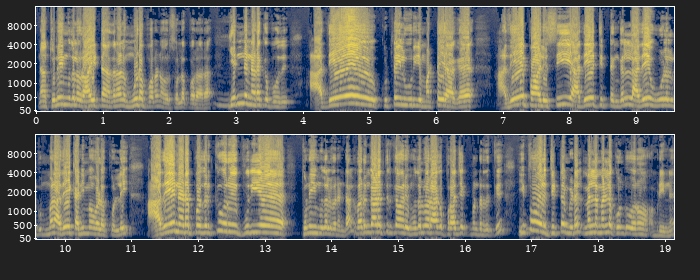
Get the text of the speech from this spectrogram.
நான் துணை முதல்வர் ஆயிட்டேன் அதனால மூட போறேன்னு அவர் சொல்ல போறாரா? என்ன நடக்க போகுது? அதே குட்டையில் ஊறிய மட்டையாக அதே பாலிசி அதே திட்டங்கள் அதே ஊழல் கும்பல் அதே கனிம வள கொள்ளை அதே நடப்பதற்கு ஒரு புதிய துணை முதல்வர் என்றால் வருங்காலத்திற்கு அவரை முதல்வராக ப்ராஜெக்ட் பண்றதுக்கு இப்போ ஒரு திட்டமிடல் மெல்ல மெல்ல கொண்டு வரும் அப்படின்னு.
